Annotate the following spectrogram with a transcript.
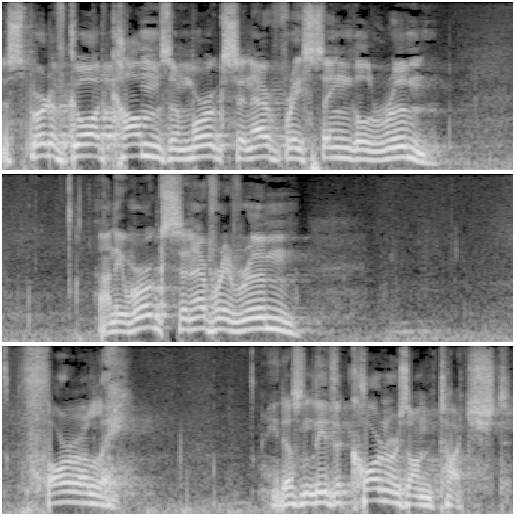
The Spirit of God comes and works in every single room, and He works in every room thoroughly. He doesn't leave the corners untouched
